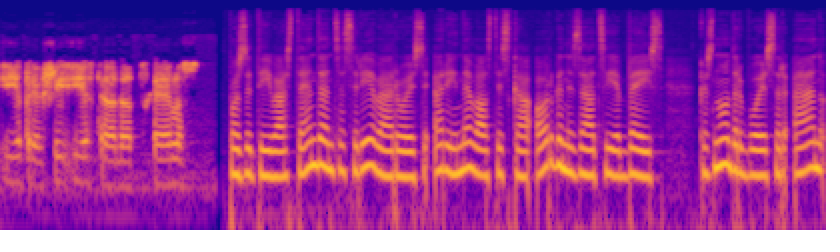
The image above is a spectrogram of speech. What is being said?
iepriekš iestrādāt schēmas. Pozitīvās tendences ir ievērojusi arī nevalstiskā organizācija BEIS, kas nodarbojas ar ēnu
